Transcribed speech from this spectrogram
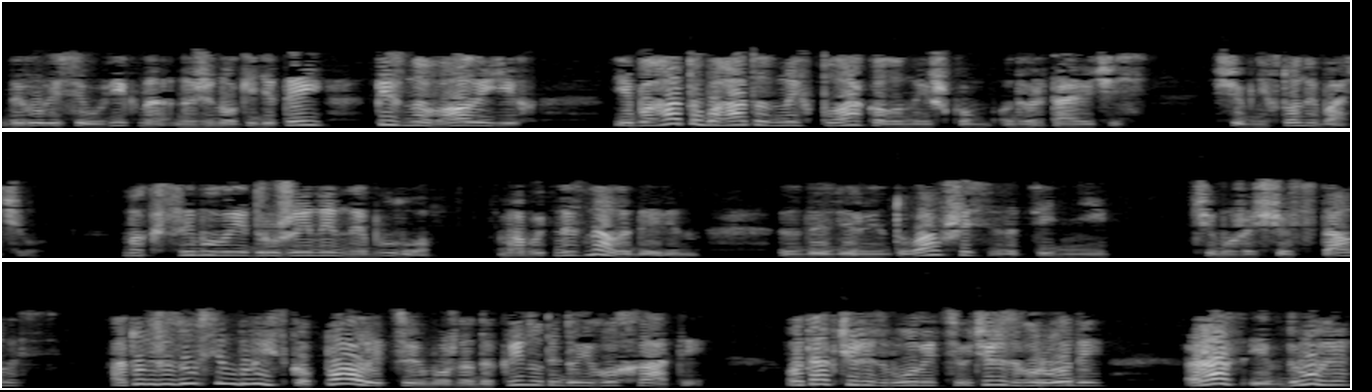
дивилися у вікна на жінок і дітей, пізнавали їх, і багато-багато з них плакало нишком, одвертаючись, щоб ніхто не бачив. Максимової дружини не було. Мабуть, не знала, де він, здезорієнтувавшись за ці дні. Чи, може, щось сталося? А тут же зовсім близько палицею можна докинути до його хати. Отак через вулицю, через городи, раз і вдруге,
